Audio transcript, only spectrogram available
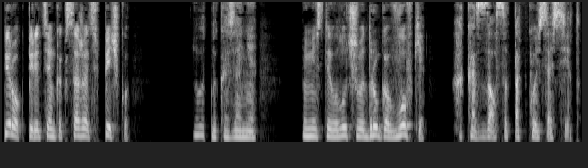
пирог перед тем, как сажать в печку. Вот наказание. Вместо его лучшего друга Вовки оказался такой сосед.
